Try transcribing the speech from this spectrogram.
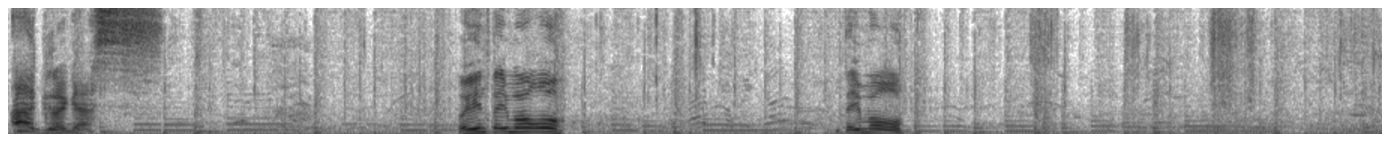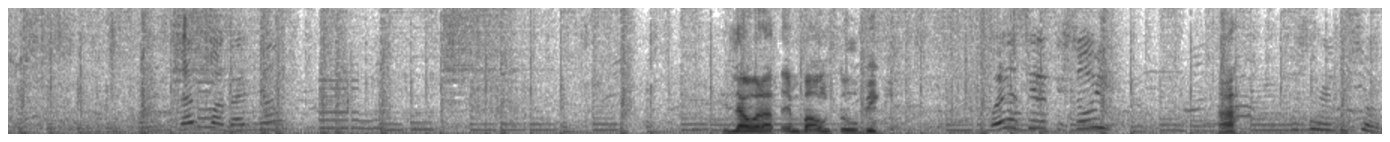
Agragas. O, hintay mo ako. Hintay mo ako. Saan pa? Hila, wala tayong baong tubig. Wala sila tisoy. Ha? Wala sila tisoy.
